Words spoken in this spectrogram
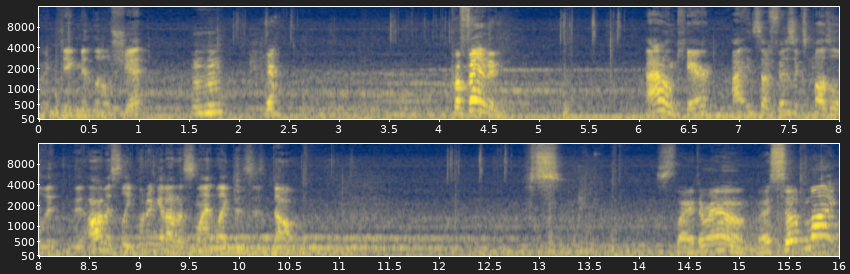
You indignant little shit. Mm-hmm. Yeah. Profanity. I don't care. I, it's a physics puzzle that, that, honestly, putting it on a slant like this is dumb. Slide around. Mess up, Mike.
